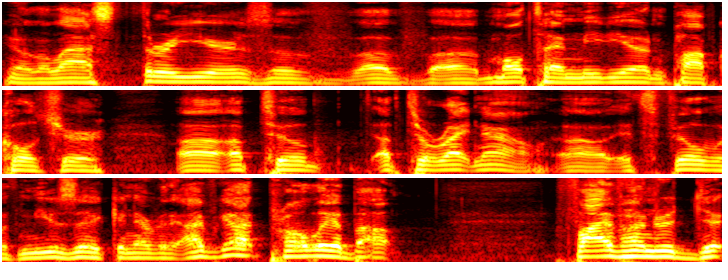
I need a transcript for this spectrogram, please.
you know the last three years of of uh, multimedia and pop culture uh, up till up to right now. Uh, it's filled with music and everything. I've got probably about 500 di-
